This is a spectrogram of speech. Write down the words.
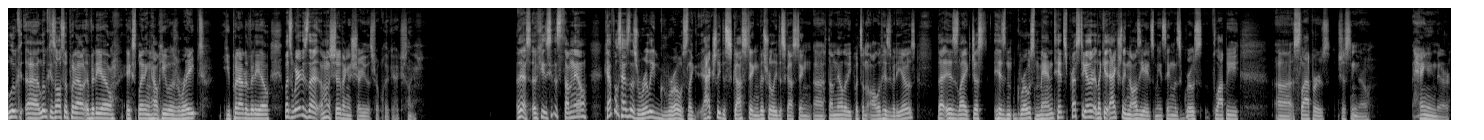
Luke uh, Luke has also put out a video explaining how he was raped. He put out a video. What's weird is that I'm gonna show if I can show you this real quick actually. This okay, see this thumbnail? Keffals has this really gross, like actually disgusting, viscerally disgusting uh, thumbnail that he puts on all of his videos. That is like just his gross man tits pressed together. Like it actually nauseates me seeing this gross floppy uh, slappers just you know hanging there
